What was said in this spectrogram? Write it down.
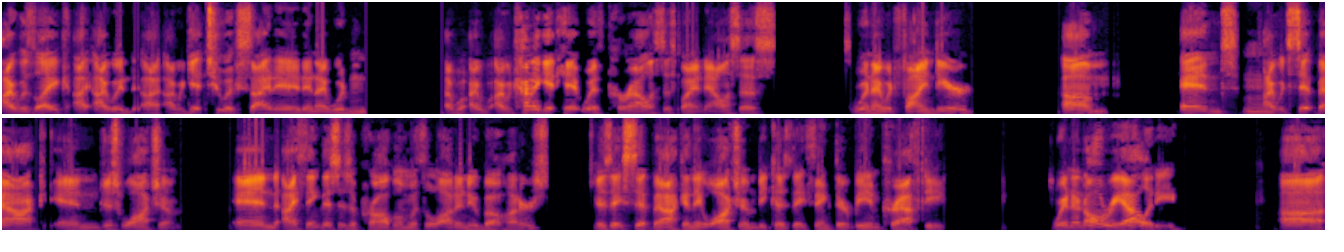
I was like I I would I, I would get too excited and I wouldn't I w- I, w- I would kind of get hit with paralysis by analysis when I would find deer. Um, and Mm. I would sit back and just watch them. And I think this is a problem with a lot of new bow hunters is they sit back and they watch them because they think they're being crafty. When in all reality, uh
